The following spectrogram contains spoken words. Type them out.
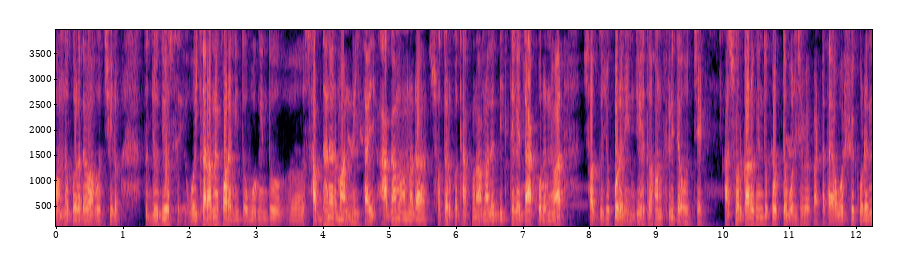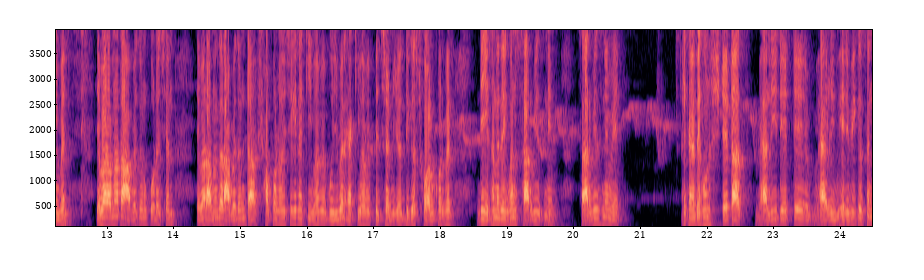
বন্ধ করে দেওয়া হচ্ছিল। তো যদিও ওই কারণে করেনি তবুও কিন্তু সাবধানের মান নেই। তাই আগাম আপনারা সতর্ক থাকুন আপনাদের দিক থেকে যা করে নেওয়ার সব কিছু করে নিন যেহেতু এখন ফ্রিতে হচ্ছে। আর সরকারও কিন্তু করতে বলছে ব্যাপারটা তাই অবশ্যই করে নেবেন। এবার আপনারা আবেদন করেছেন এবার আপনাদের আবেদনটা সফল হয়েছে কিনা কীভাবে বুঝবেন একইভাবে পেজটা নিজের দিকে স্ক্রল করবেন দিয়ে এখানে দেখবেন সার্ভিস নেম সার্ভিস নেমে এখানে দেখুন স্ট্যাটাস ভ্যালিডেটে ভ্যারি ভেরিফিকেশান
